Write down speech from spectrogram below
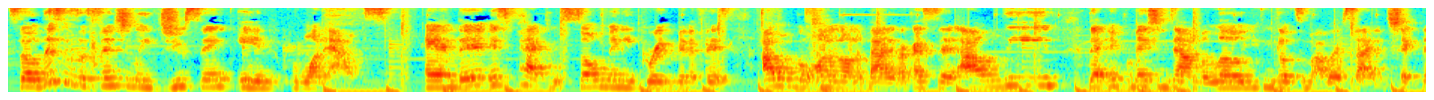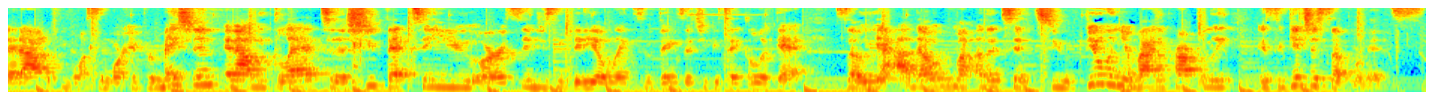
So this is essentially juicing in one ounce. And there, it's packed with so many great benefits. I won't go on and on about it. Like I said, I'll leave that information down below. You can go to my website and check that out if you want some more information. And I'll be glad to shoot that to you or send you some video links and things that you can take a look at. So yeah, that would be my other tip to fueling your body properly is to get your supplements.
